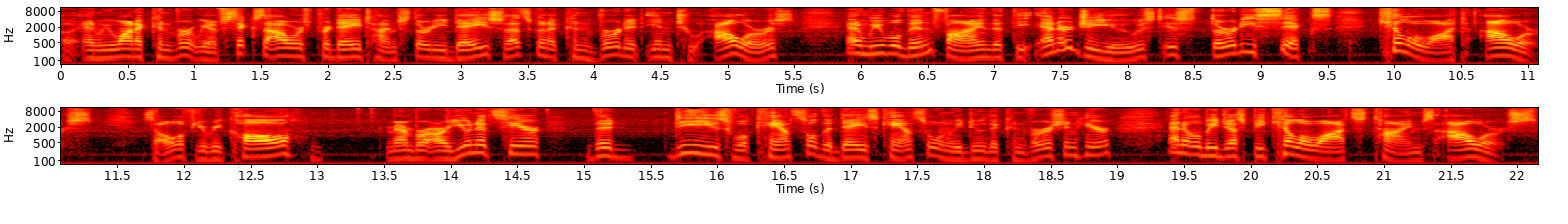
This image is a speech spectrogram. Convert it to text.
uh, and we want to convert we have six hours per day times 30 days. So that's going to convert it into hours. And we will then find that the energy used is 36 kilowatt hours. So if you recall, remember our units here, the D's will cancel the days cancel when we do the conversion here. And it will be just be kilowatts times hours.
